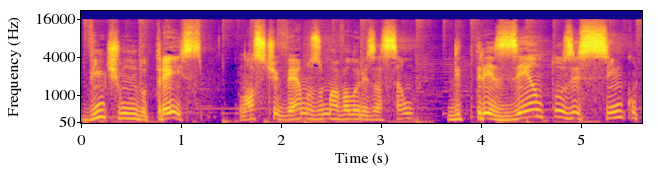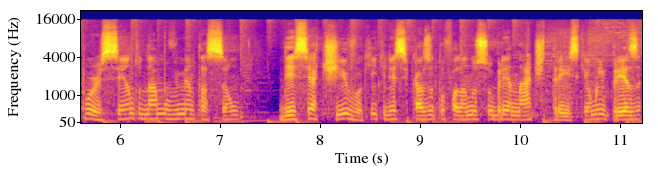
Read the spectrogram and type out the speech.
21 do 3, nós tivemos uma valorização de 305% na movimentação desse ativo aqui, que nesse caso eu estou falando sobre a Enat 3, que é uma empresa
